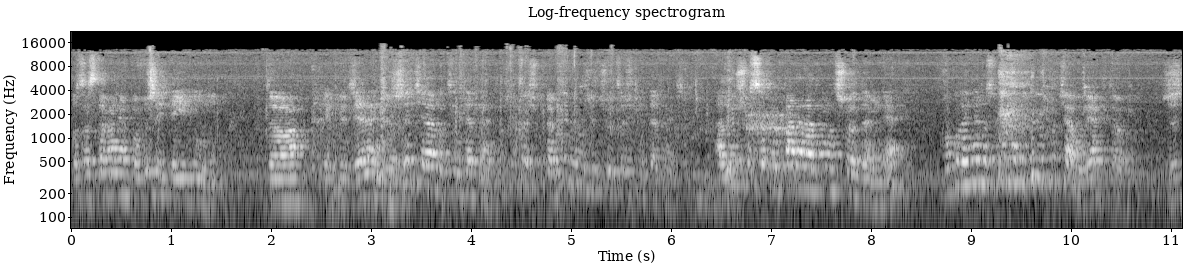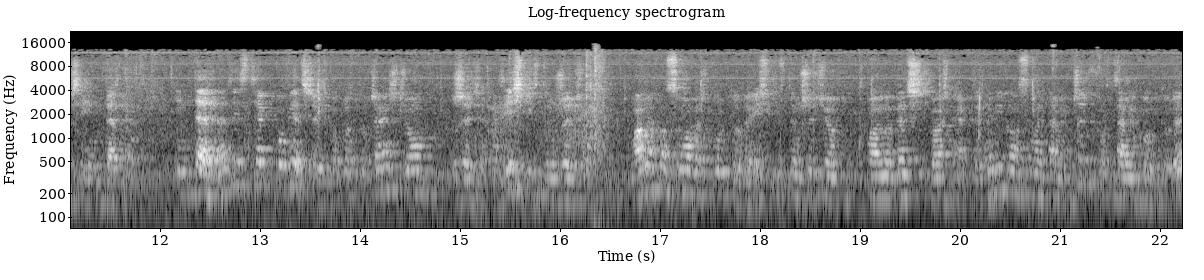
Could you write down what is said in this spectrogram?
pozostawania powyżej tej linii do jakby dzielenia życia od internetu. Coś w prawdziwym życiu, coś w internecie. Ale już osoby parę lat młodsze ode mnie w ogóle nie rozumieją tego podziału. Jak to życie internet? Internet jest jak powietrze, jest po prostu częścią życia. Więc jeśli w tym życiu mamy konsumować kulturę, jeśli w tym życiu mamy być właśnie aktywnymi konsumentami czy twórcami kultury,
